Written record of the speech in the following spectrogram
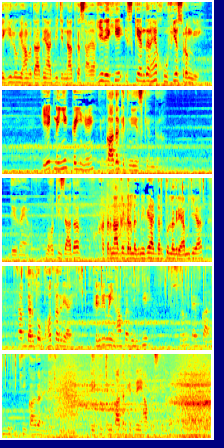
देखिए लोग यहाँ बताते हैं, आज भी जिन्नात का साया। ये देखिए, इसके अंदर है खुफिया सुरंगे। एक नहीं है, कई हैं। चमकादर कितनी है इसके अंदर? देखा यहाँ बहुत ही ज़्यादा खतरनाक है डर लगने का, यार डर तो लग रहा है मुझे यार। सब डर तो बहुत लग रहा है। फिर भी मैं यहाँ पर देखिए, सुरंग टाइप का है देखिए, चमकादर है, देखिए। देखिए, चमकादर कितने यहाँ पर इसके अंदर।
